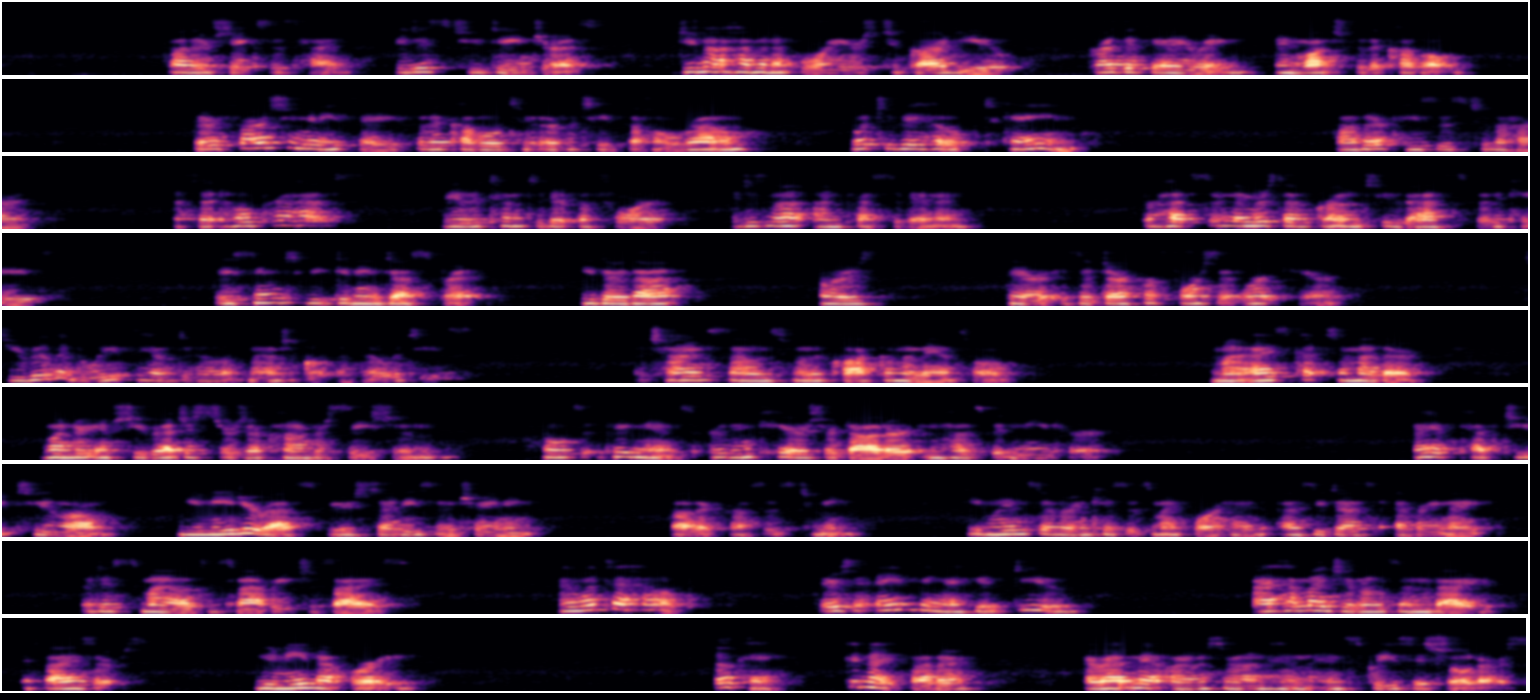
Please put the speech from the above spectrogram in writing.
Father shakes his head. It is too dangerous. do not have enough warriors to guard you, guard the fairy ring, and watch for the kobold. There are far too many fae for the kobold to overtake the whole realm. What do they hope to gain? Father paces to the hearth. A foothold, perhaps? They have attempted it before. It is not unprecedented. Perhaps their numbers have grown too vast for the caves. They seem to be getting desperate. Either that, or is, there is a darker force at work here. Do you really believe they have developed magical abilities? A chime sounds from the clock on the mantel. My eyes cut to Mother, wondering if she registers our conversation, holds opinions, or then cares her daughter and husband need her. I have kept you too long. You need your rest for your studies and training. Father crosses to me. He leans over and kisses my forehead, as he does every night, but his smile does not reach his eyes. I want to help. If there's anything I could do, I have my generals and advisors. You need not worry. Okay, Good night, father. I wrap my arms around him and squeeze his shoulders.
